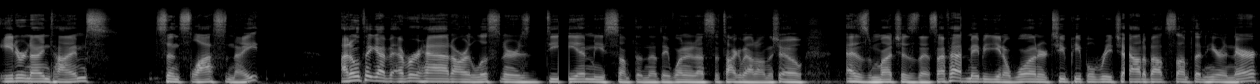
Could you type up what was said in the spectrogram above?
eight or nine times since last night. I don't think I've ever had our listeners DM me something that they wanted us to talk about on the show as much as this. I've had maybe, you know, one or two people reach out about something here and there,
